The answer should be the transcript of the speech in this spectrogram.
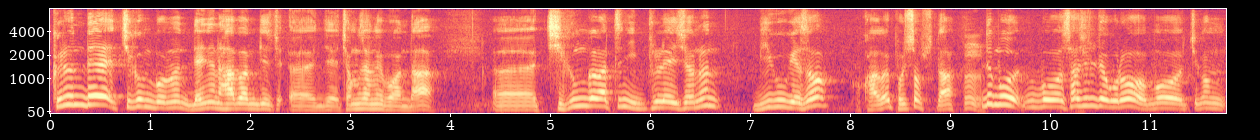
그런데 지금 보면 내년 하반기 어, 이제 정상 회복한다. 어, 지금과 같은 인플레이션은 미국에서 과거에 볼 수 없다. 근데 뭐, 뭐 사실적으로 뭐 지금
